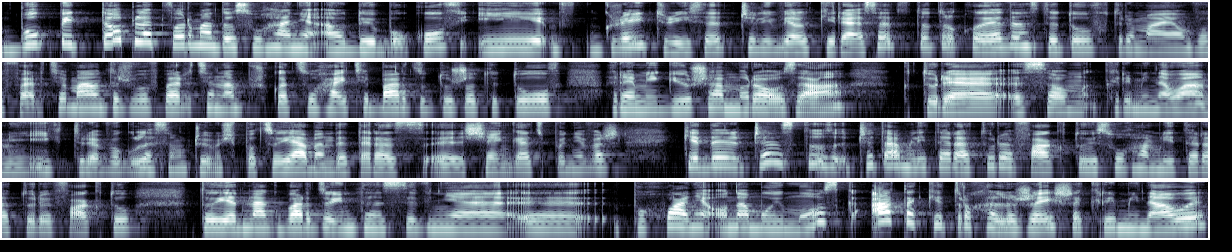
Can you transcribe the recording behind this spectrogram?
BookBeat to platforma do słuchania audiobooków i Great Reset, czyli Wielki Reset, to tylko jeden z tytułów, które mają w ofercie. Mają też w ofercie na przykład, słuchajcie, bardzo dużo tytułów Remigiusza Mroza, które są kryminałami i które w ogóle są czymś, po co ja będę teraz e, sięgać, ponieważ kiedy często czytam literaturę faktu i słucham literatury faktu, to jednak bardzo intensywnie e, pochłania ona mój mózg, a takie trochę lżejsze kryminały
